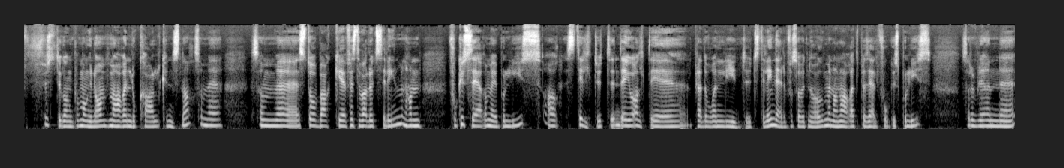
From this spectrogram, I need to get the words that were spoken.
første gang på mange år vi har en lokal kunstner som, er, som eh, står bak eh, festivalutstillingen, men han fokuserer mye på lys. Har stilt ut Det er jo alltid pleid å være en lydutstilling, det er det for så vidt nå òg, men han har et spesielt fokus på lys. Så det blir en uh,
